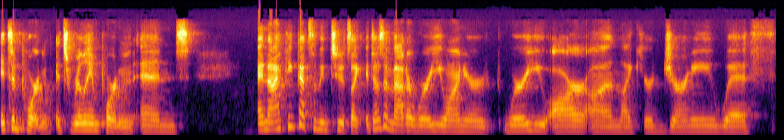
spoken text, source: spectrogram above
it's important. It's really important, and and I think that's something too. It's like it doesn't matter where you are on your where you are on like your journey with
